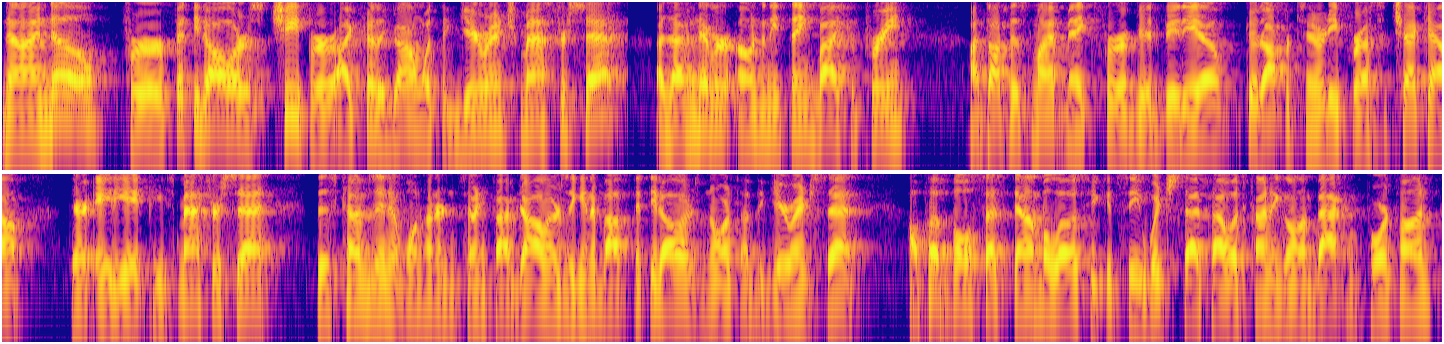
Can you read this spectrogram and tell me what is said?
Now I know for $50 cheaper, I could have gone with the Gearwrench Master Set. As I've never owned anything by Capri, I thought this might make for a good video, good opportunity for us to check out their 88 piece master set. This comes in at $175, again about $50 north of the Gearwrench set. I'll put both sets down below so you can see which sets I was kind of going back and forth on.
